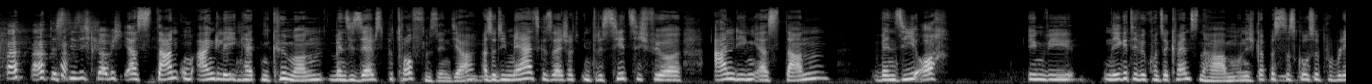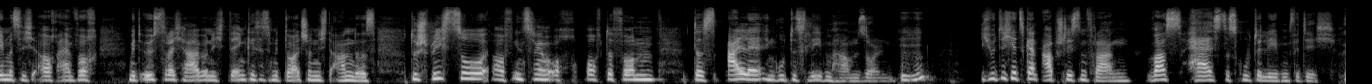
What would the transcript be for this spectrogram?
dass die sich, glaube ich, erst dann um Angelegenheiten kümmern, wenn sie selbst betroffen sind, ja. Also die Mehrheitsgesellschaft interessiert sich für Anliegen erst dann, wenn sie auch irgendwie negative Konsequenzen haben. Und ich glaube, das ist das große Problem, das ich auch einfach mit Österreich habe. Und ich denke, es ist mit Deutschland nicht anders. Du sprichst so auf Instagram auch oft davon, dass alle ein gutes Leben haben sollen. Ich würde dich jetzt gern abschließend fragen, was heißt das gute Leben für dich?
